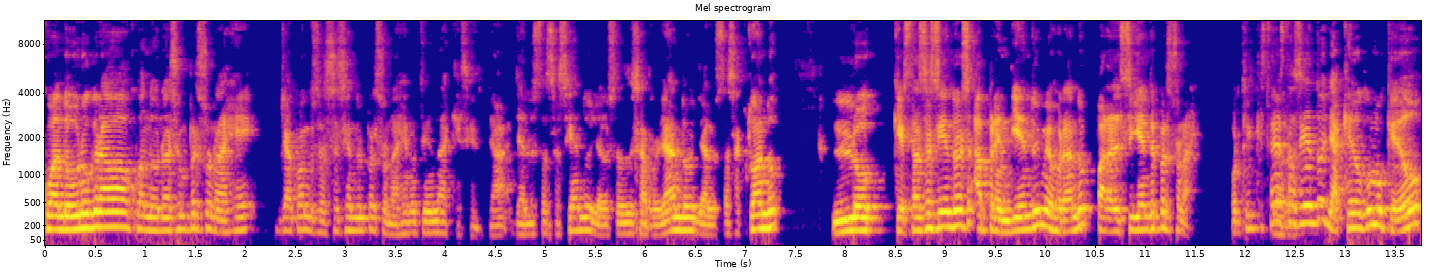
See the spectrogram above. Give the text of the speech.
Cuando uno graba, cuando uno hace un personaje, ya cuando estás haciendo el personaje no tiene nada que hacer, ya, ya lo estás haciendo, ya lo estás desarrollando, ya lo estás actuando. lo que estás haciendo es aprendiendo y mejorando para el siguiente personaje. Porque el que estás haciendo ya quedó como quedó,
